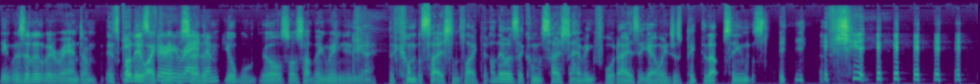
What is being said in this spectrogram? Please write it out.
It was a little bit random. It's probably like an episode random. of Gilmore Girls or something when you know the conversation's like, oh, there was a conversation having four days ago. We just picked it up seamlessly.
